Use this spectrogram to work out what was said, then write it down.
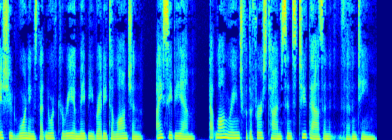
issued warnings that North Korea may be ready to launch an ICBM at long range for the first time since 2017.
